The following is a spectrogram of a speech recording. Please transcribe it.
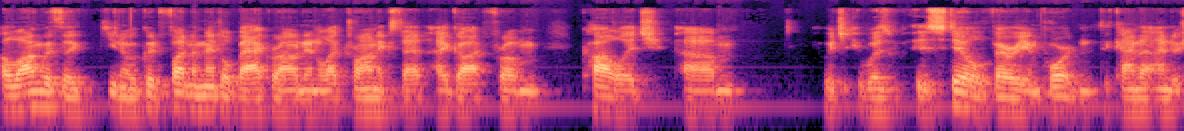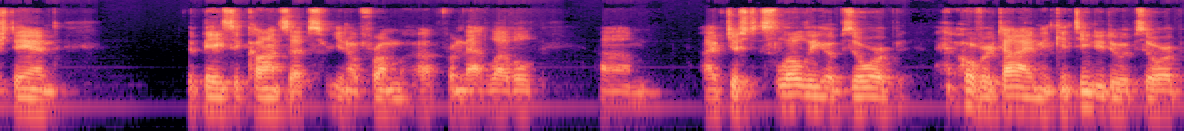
along with a you know good fundamental background in electronics that I got from college, um, which was is still very important to kind of understand the basic concepts you know from uh, from that level. Um, I've just slowly absorbed over time and continue to absorb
